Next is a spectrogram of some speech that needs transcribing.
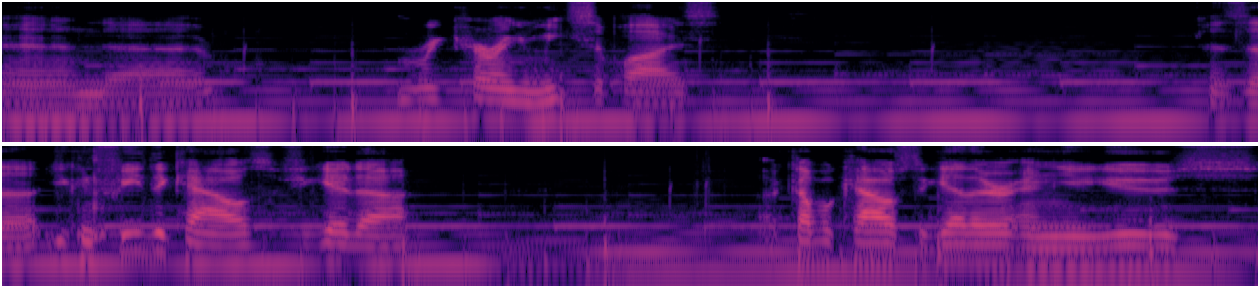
and uh, recurring meat supplies. Because uh, you can feed the cows if you get uh, a couple cows together and you use,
